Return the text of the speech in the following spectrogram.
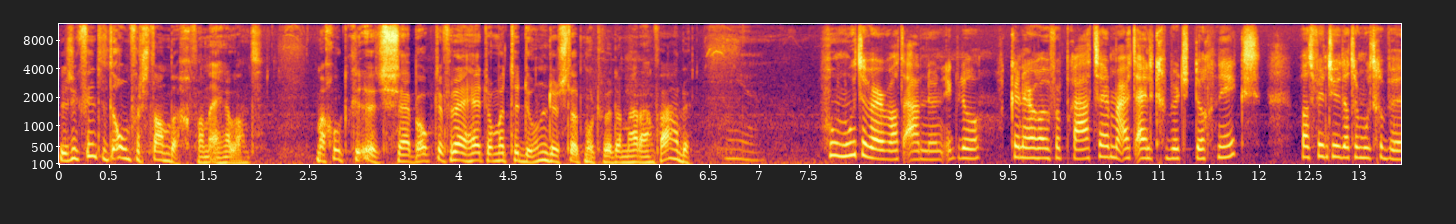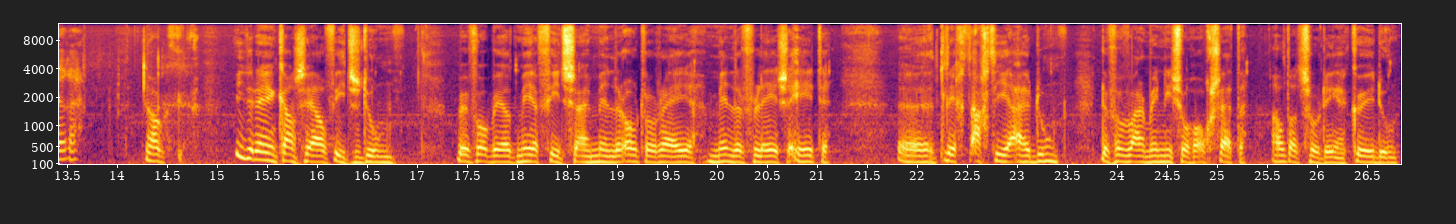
Dus ik vind het onverstandig van Engeland. Maar goed, eh, ze hebben ook de vrijheid om het te doen, dus dat moeten we dan maar aanvaarden. Hoe moeten we er wat aan doen? Ik bedoel, we kunnen erover praten, maar uiteindelijk gebeurt er toch niks. Wat vindt u dat er moet gebeuren? Nou, iedereen kan zelf iets doen. Bijvoorbeeld meer fietsen en minder autorijden, minder vlees eten. eh, het licht achter je uitdoen, de verwarming niet zo hoog zetten. Al dat soort dingen kun je doen.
